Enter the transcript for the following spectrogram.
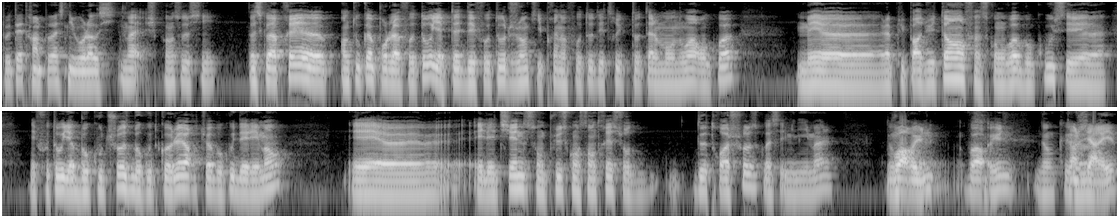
peut-être un peu à ce niveau-là aussi. Ouais, je pense aussi. Parce qu'après, euh, en tout cas pour de la photo, il y a peut-être des photos de gens qui prennent en photo des trucs totalement noirs ou quoi. Mais euh, la plupart du temps, enfin, ce qu'on voit beaucoup, c'est euh, des photos où il y a beaucoup de choses, beaucoup de couleurs, tu vois, beaucoup d'éléments. Et, euh, et les tiennes sont plus concentrées sur deux, trois choses, quoi, c'est minimal. Donc, Voire euh, une. voire une. Donc, Quand euh, j'y arrive.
